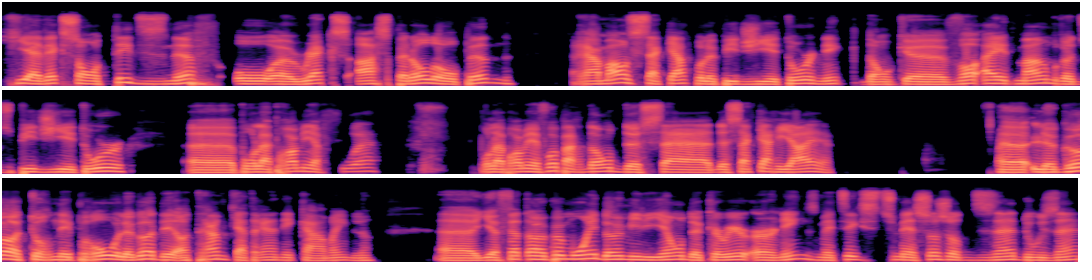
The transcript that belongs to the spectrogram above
qui avec son T19 au euh, Rex Hospital Open, ramasse sa carte pour le PGA Tour, Nick. Donc, euh, va être membre du PGA Tour euh, pour la première fois, pour la première fois, pardon, de sa, carrière. Le gars a tourné pro, le gars a- a 34 ans, Nick, quand même. Il a fait un peu moins d'un million de career earnings, mais si tu mets ça sur 10 ans, 12 ans,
